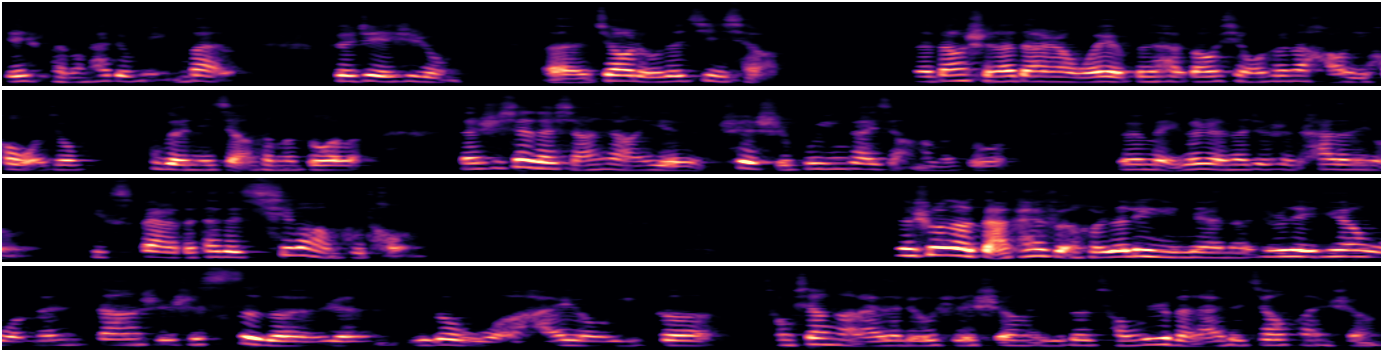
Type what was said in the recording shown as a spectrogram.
也许可能他就明白了。所以这也是一种呃交流的技巧。那当时呢，当然我也不太高兴，我说那好，以后我就不跟你讲这么多了。但是现在想想，也确实不应该讲那么多，因为每个人呢，就是他的那种。expect 他的期望不同。那说到打开粉盒的另一面呢，就是那天我们当时是四个人，一个我，还有一个从香港来的留学生，一个从日本来的交换生，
